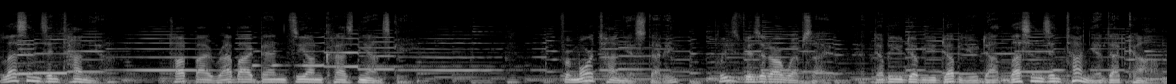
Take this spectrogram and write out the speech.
Lessons in Tanya, taught by Rabbi Ben Zion Krasniansky. For more Tanya study, please visit our website at www.lessonsintanya.com.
